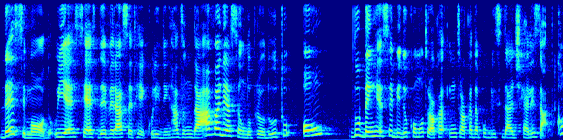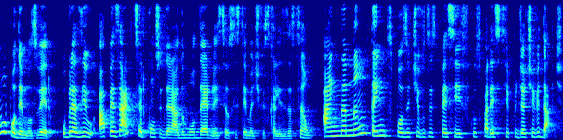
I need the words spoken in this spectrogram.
Desse modo, o ISS deverá ser recolhido em razão da avaliação do produto ou do bem recebido como troca em troca da publicidade realizada. Como podemos ver, o Brasil, apesar de ser considerado moderno em seu sistema de fiscalização, ainda não tem dispositivos específicos para esse tipo de atividade.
